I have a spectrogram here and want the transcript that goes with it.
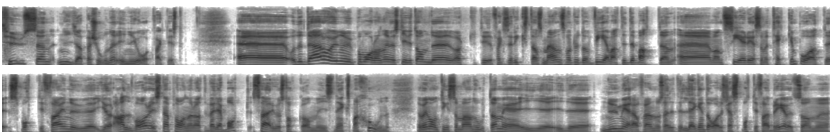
tusen nya personer i New York faktiskt. Eh, och det där har ju nu på morgonen, vi har skrivit om det, det har varit faktiskt riksdagsmän som varit ute och vevat i debatten. Eh, man ser det som ett tecken på att eh, Spotify nu eh, gör allvar i sina planer att välja bort Sverige och Stockholm i sin expansion. Det var ju någonting som man hotade med i, i det numera, får jag ändå säga, lite legendariska Spotify-brevet som eh,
